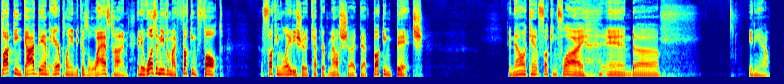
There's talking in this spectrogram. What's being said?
fucking goddamn airplane because the last time, and it wasn't even my fucking fault. The fucking lady should have kept her mouth shut, that fucking bitch. And now I can't fucking fly. And, uh, anyhow,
